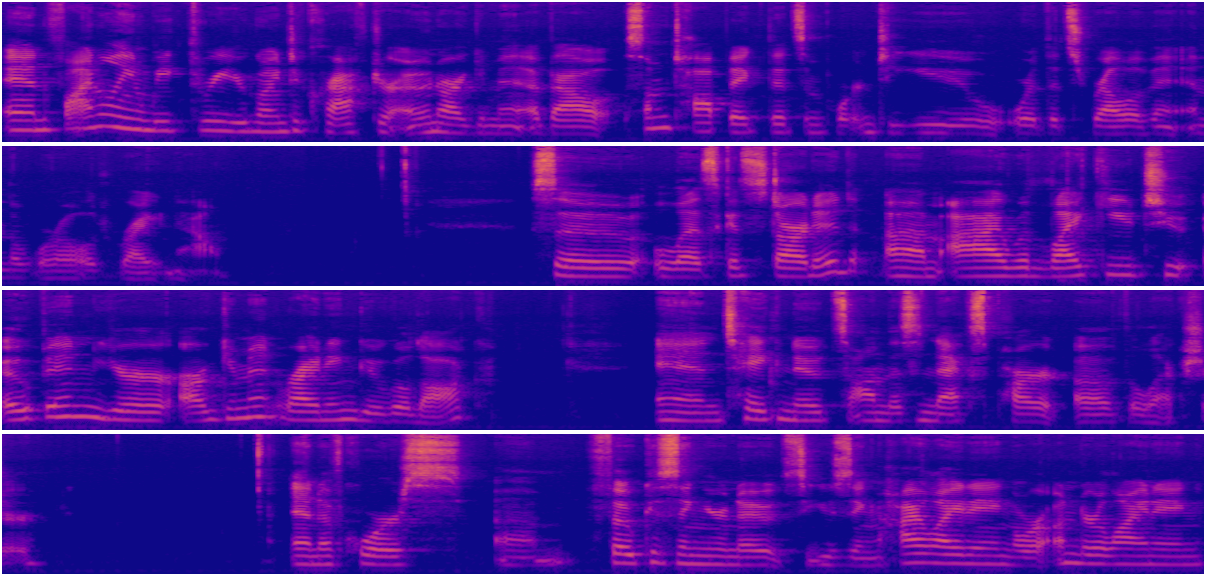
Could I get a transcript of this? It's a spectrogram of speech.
And finally, in week three, you're going to craft your own argument about some topic that's important to you or that's relevant in the world right now. So let's get started. Um, I would like you to open your argument writing Google Doc and take notes on this next part of the lecture. And of course, um, focusing your notes using highlighting or underlining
